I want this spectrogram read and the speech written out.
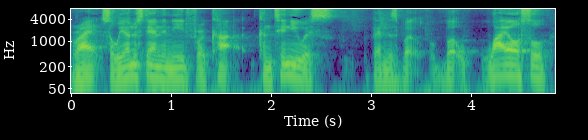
Right? So we understand the need for co- continuous repentance, but, but why also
